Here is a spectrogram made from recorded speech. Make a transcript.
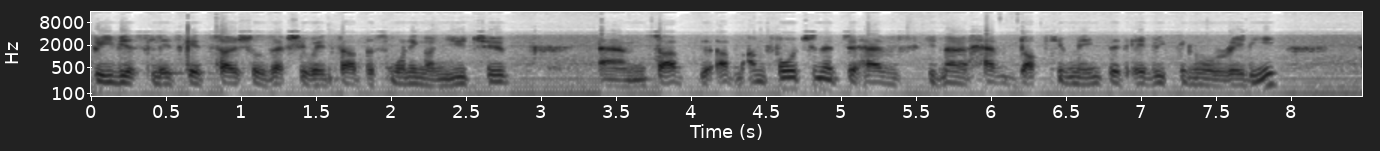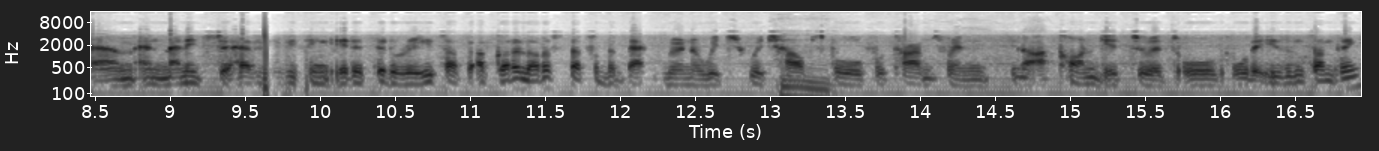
previous Let's Get Socials actually went out this morning on YouTube. Um, so I've, I'm fortunate to have, you know, have documented everything already um, and managed to have everything edited already. So I've, I've, got a lot of stuff on the back burner, which which helps mm. for, for times when you know I can't get to it or, or there isn't something.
